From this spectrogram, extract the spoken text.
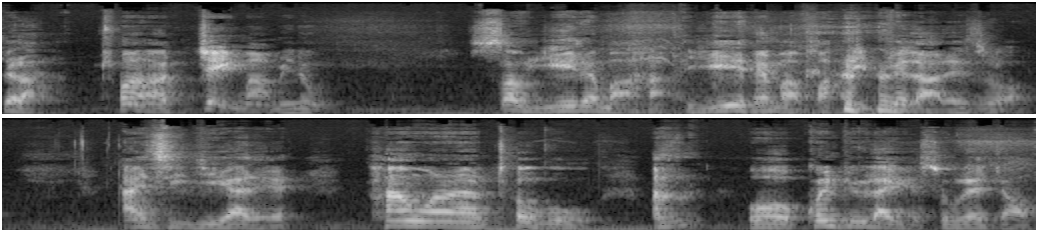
တဲ့လားထွန်းကကြိတ်မှာမင်းတို့စောက်ရေးထဲမှာအရေးထဲမှာပါပြီးဖြစ်လာတယ်ဆိုတော့ ICG ကလည်းဖန်ဝရန်ထုတ်ကိုအ ဟိုခွင့်ပြုလိုက်တယ်ဆိုတဲ့အကြောင်း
